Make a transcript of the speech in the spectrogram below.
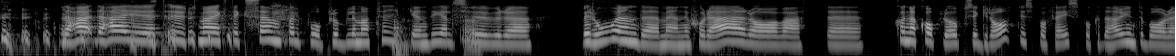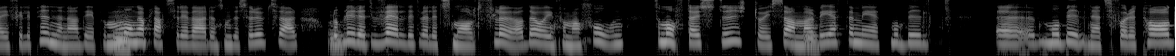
Det, här, det här är ett utmärkt exempel på problematiken. Dels Ja. hur eh, beroende människor är av att eh, kunna koppla upp sig gratis på Facebook. Det här är ju inte bara i Filippinerna, det är på Mm. många platser i världen som det ser ut så här. Och då Mm. blir det ett väldigt, väldigt smalt flöde av information som ofta är styrt och i samarbete med ett mobilt eh, mobilnätsföretag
